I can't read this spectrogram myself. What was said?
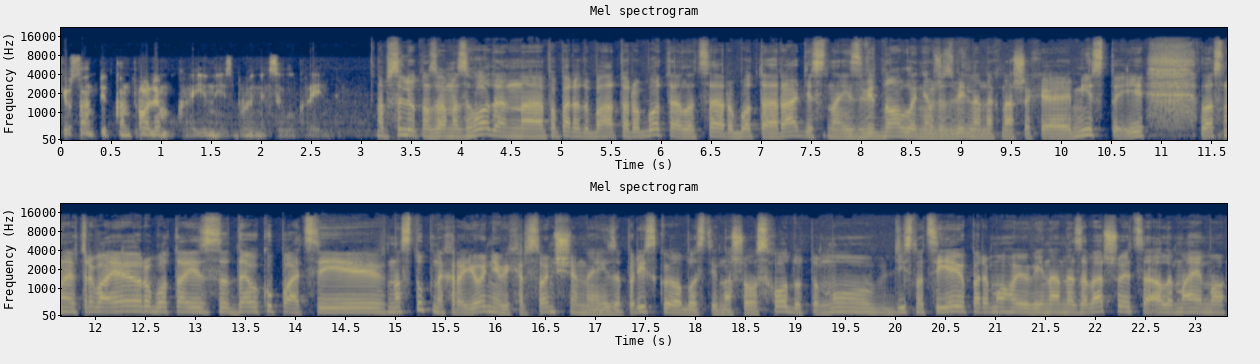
Херсон під контролем України і збройних сил України. Абсолютно з вами згоден. Е, Попереду багато роботи, але це робота радісна із відновленням вже звільнених наших е, міст. І, власне, триває робота із деокупації наступних районів і Херсонщини, і Запорізької області, і нашого сходу. Тому дійсно цією перемогою війна не завершується, але маємо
